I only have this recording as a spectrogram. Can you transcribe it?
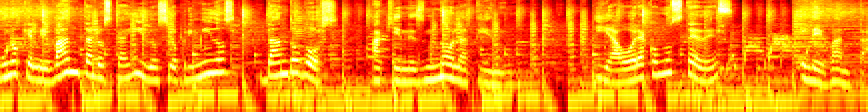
uno que levanta a los caídos y oprimidos dando voz a quienes no la tienen. Y ahora con ustedes, Levanta.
